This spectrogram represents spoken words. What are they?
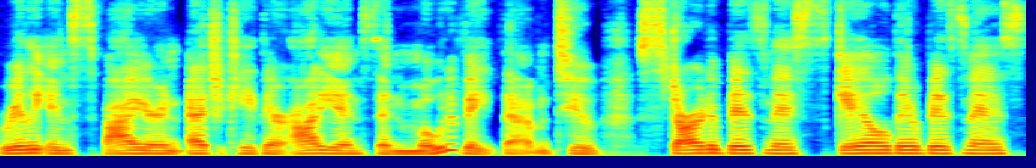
really inspire and educate their audience and motivate them to start a business, scale their business,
